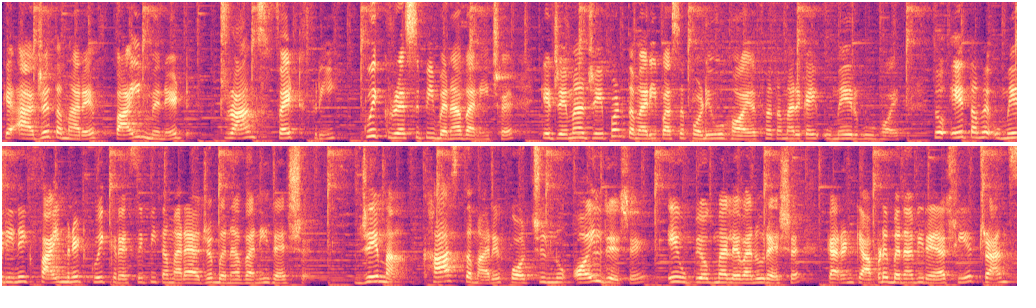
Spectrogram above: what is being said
કે આજે તમારે five minute trans fat free quick recipe બનાવવાની છે કે જેમાં જે પણ તમારી પાસે પડ્યું હોય અથવા તમારે કંઈ ઉમેરવું હોય તો એ તમે ઉમેરીને એક ફાઇવ મિનિટ ક્વિક રેસિપી તમારે આજે બનાવવાની રહેશે. જેમાં ખાસ તમારે ફોર્ચ્યુનનું ઓઇલ જે છે એ ઉપયોગમાં લેવાનું રહેશે કારણ કે આપણે બનાવી રહ્યા છીએ ટ્રાન્સ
